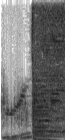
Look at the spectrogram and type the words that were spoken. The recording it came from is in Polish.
Uh-huh.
